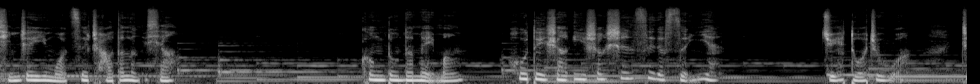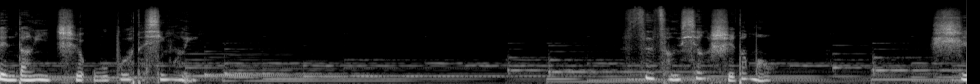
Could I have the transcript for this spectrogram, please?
噙着一抹自嘲的冷笑，空洞的美眸，忽对上一双深邃的损眼，决夺住我震荡一池无波的心灵。似曾相识的眸，是。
